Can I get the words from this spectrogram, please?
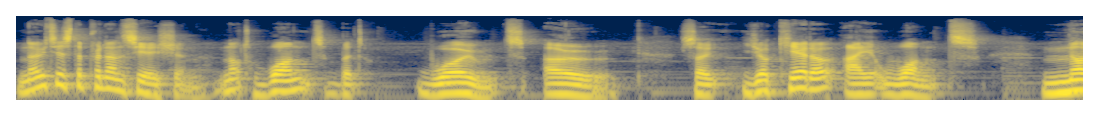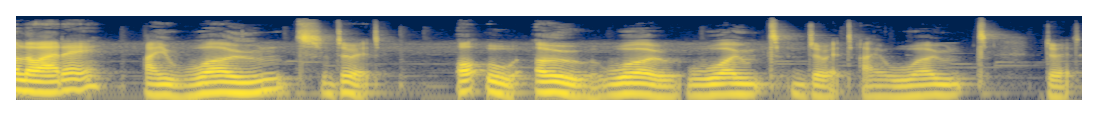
Notice the pronunciation, not want, but won't. Oh. So, yo quiero, I want. No lo haré, I won't do it. Oh, oh, whoa, won't do it. I won't do it.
